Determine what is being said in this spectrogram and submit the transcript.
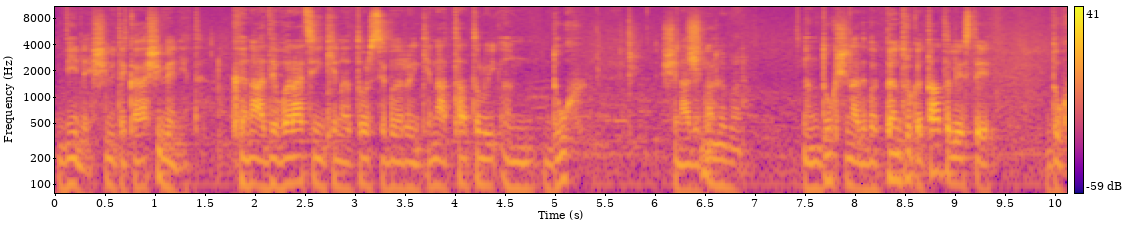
vine și uite că a și venit, când adevărații închinători se vor închina Tatălui în Duh și în adevăr. Și în, adevăr. în Duh și în adevăr. Pentru că Tatăl este Duh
